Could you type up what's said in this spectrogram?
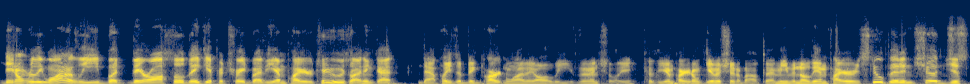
they don't really want to leave, but they're also they get betrayed by the Empire too. So I think that that plays a big part in why they all leave eventually because the Empire don't give a shit about them, even though the Empire is stupid and should just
